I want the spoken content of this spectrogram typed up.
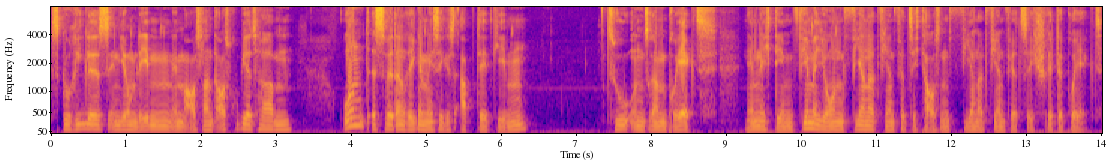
Skurriles in ihrem Leben im Ausland ausprobiert haben. Und es wird ein regelmäßiges Update geben zu unserem Projekt, nämlich dem 4.444.444 Schritte Projekt.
